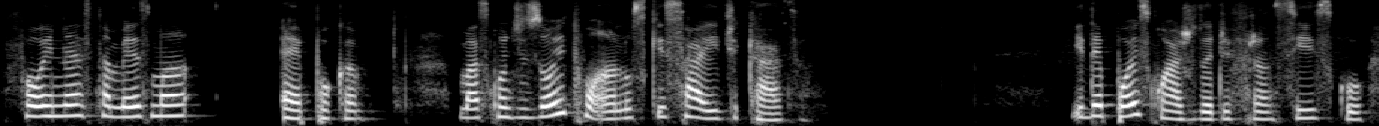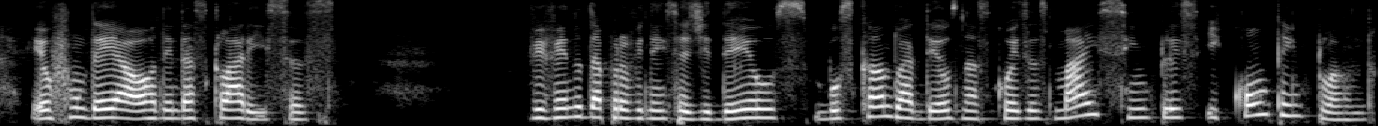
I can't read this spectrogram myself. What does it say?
Foi nesta mesma época, mas com 18 anos que saí de casa. E depois, com a ajuda de Francisco, eu fundei a Ordem das Clarissas vivendo da providência de Deus, buscando a Deus nas coisas mais simples e contemplando.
